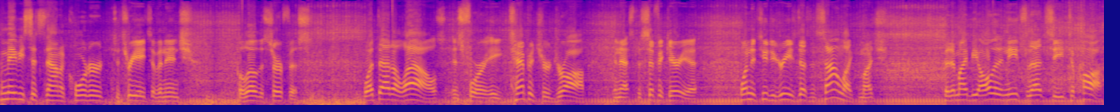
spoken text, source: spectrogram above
It maybe sits down a quarter to three eighths of an inch below the surface. What that allows is for a temperature drop in that specific area. One to two degrees doesn't sound like much, but it might be all that it needs for that seed to pop.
